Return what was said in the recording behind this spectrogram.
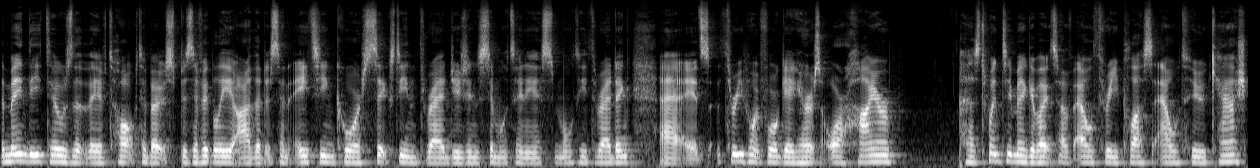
The main details that they've talked about specifically are that it's an 18-core, 16-thread using simultaneous multi-threading. Uh, it's 3.4 gigahertz or higher has 20 megabytes of L3 plus L2 cache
